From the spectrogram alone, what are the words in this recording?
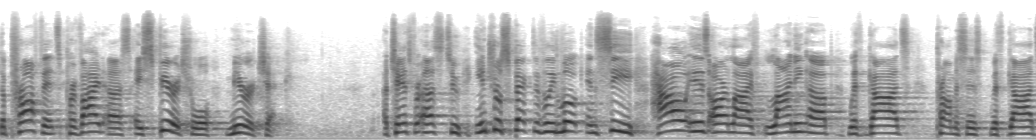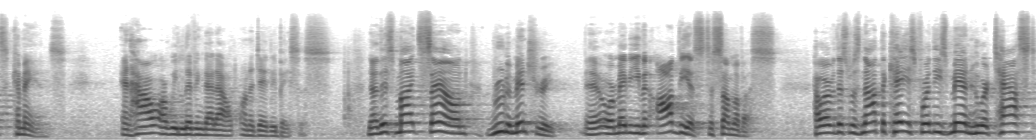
The prophets provide us a spiritual mirror check a chance for us to introspectively look and see how is our life lining up with God's promises, with God's commands, and how are we living that out on a daily basis. Now, this might sound rudimentary eh, or maybe even obvious to some of us. However, this was not the case for these men who were tasked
